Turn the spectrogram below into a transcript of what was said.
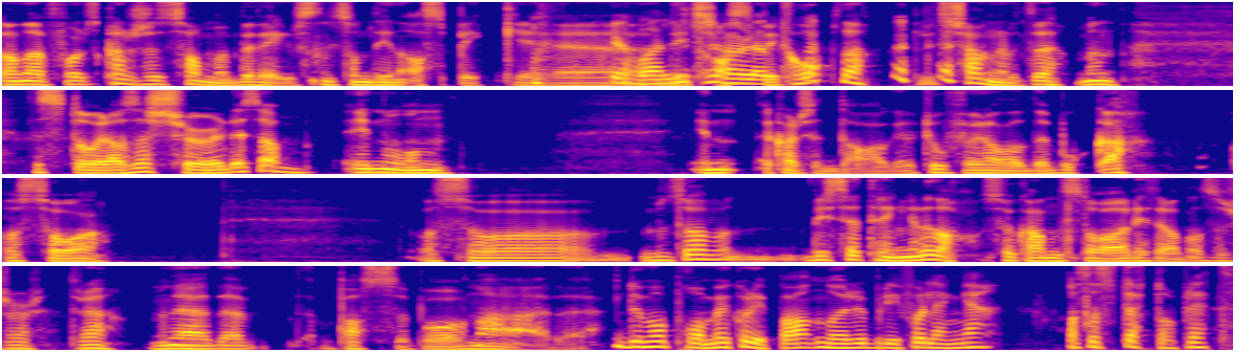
Han er for, kanskje samme bevegelsen som din aspik, eh, Ja, litt ditt da. Litt sjanglete. Men det står av seg sjøl, liksom, i noen i, Kanskje en dag eller to før han hadde booka, og så og så, men så, hvis jeg trenger det, da, så kan den stå litt av seg sjøl, tror jeg. Men jeg, det passer på nære Du må på med klypa når det blir for lenge. Altså støtte opp litt.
